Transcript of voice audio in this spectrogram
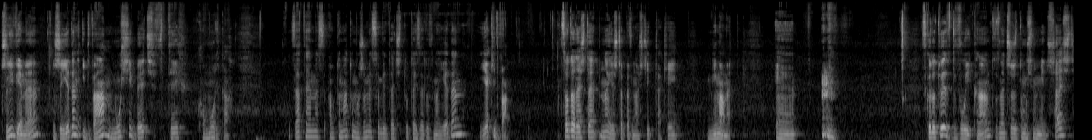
Czyli wiemy, że 1 i 2 musi być w tych komórkach. Zatem z automatu możemy sobie dać tutaj zarówno 1, jak i 2. Co do reszty, no jeszcze pewności takiej nie mamy. E, Skoro tu jest dwójka, to znaczy, że tu musimy mieć 6.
